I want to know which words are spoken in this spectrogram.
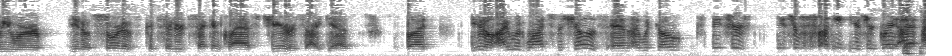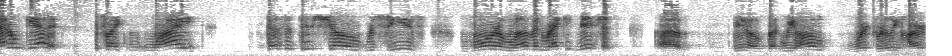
we were you know sort of considered second class Cheers, I guess. But you know, I would watch the shows and I would go, these are these are funny, these are great. I I don't get it. It's like why doesn't this show receive more love and recognition? Um, you know, but we all worked really hard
